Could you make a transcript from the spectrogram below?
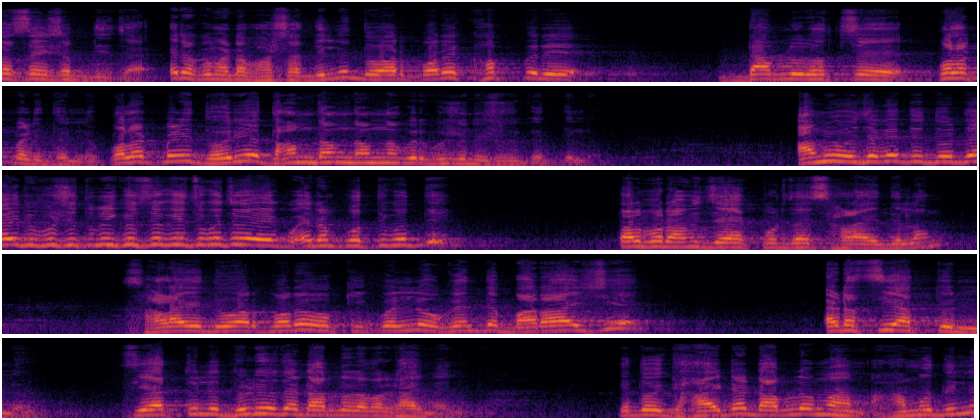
বাস হিসাব দিয়ে যায় এরকম একটা ভাষা দিল দেওয়ার পরে খপ করে ডাবলুর হচ্ছে কলাট পেড়ি ধরলো। কলাট পেড়ি ধরিয়ে ধাম ধাম ধাম ধাম করে ঘুষানি শুরু করে দিল। আমি ওই জায়গায় দিয়ে দৌড় দেয় তুমি কিছু কিছু কিছু এরকম করতে করতে? তারপর আমি যে এক পর্যায়ে ছাড়াই দিলাম। ছাড়াই দেওয়ার পরে ও কী করল? ওখান থেকে বাড়া এসে একটা চেয়ার তুলল। চেয়ার তুলে দড়িয়ে ওদের ডাবলুর আবার ঘাই মারল। কিন্তু ওই ঘাইটা ডাবলু হামু দিল,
